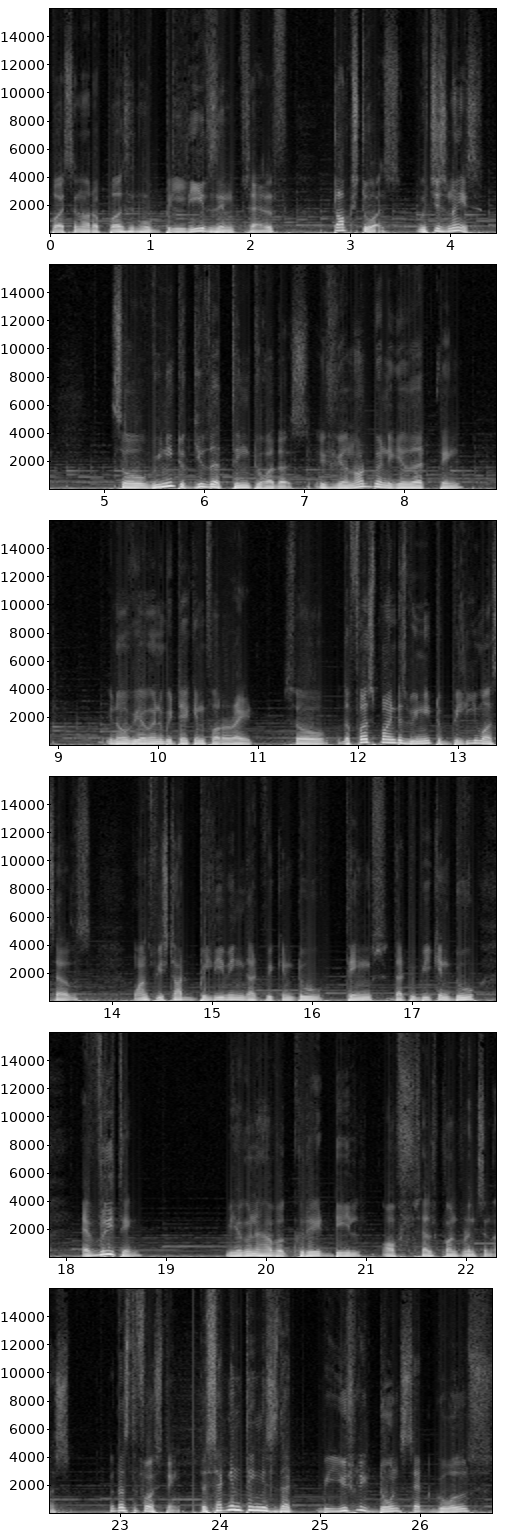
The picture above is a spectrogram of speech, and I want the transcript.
person or a person who believes in himself talks to us, which is nice. So we need to give that thing to others. If we are not going to give that thing, you know we are going to be taken for a ride so the first point is we need to believe ourselves once we start believing that we can do things that we can do everything we are going to have a great deal of self confidence in us so that's the first thing the second thing is that we usually don't set goals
